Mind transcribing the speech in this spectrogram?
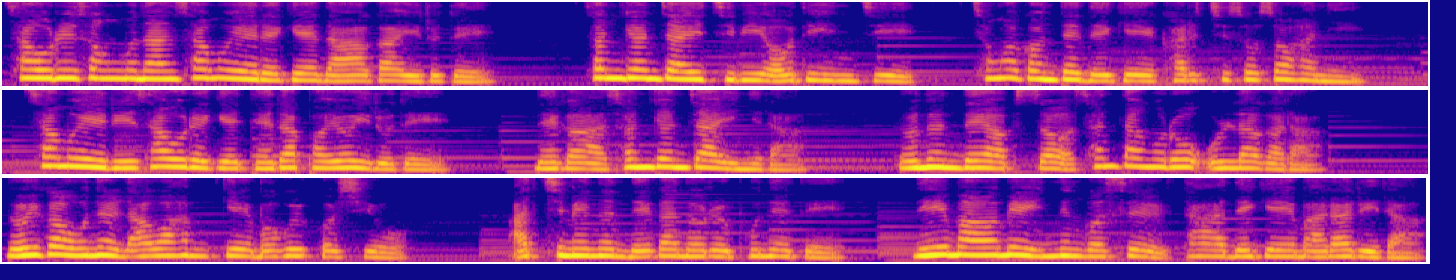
사울이 성문한 사무엘에게 나아가 이르되 선견자의 집이 어디인지 청하건대 내게 가르치소서 하니 사무엘이 사울에게 대답하여 이르되 내가 선견자이니라. 너는 내 앞서 산당으로 올라가라. 너희가 오늘 나와 함께 먹을 것이요. 아침에는 내가 너를 보내되 네 마음에 있는 것을 다 내게 말하리라.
